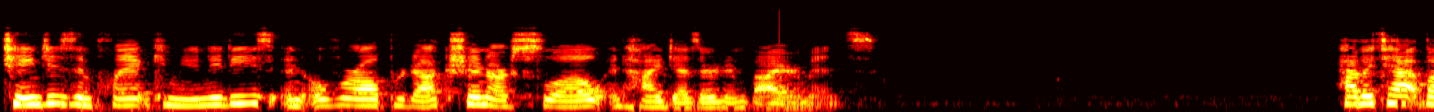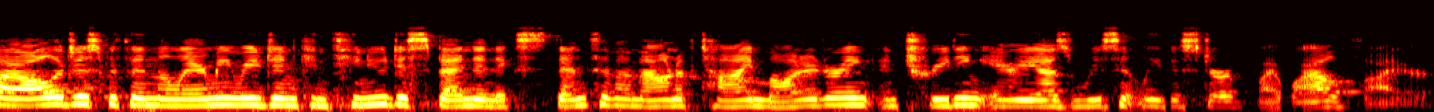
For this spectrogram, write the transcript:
Changes in plant communities and overall production are slow in high desert environments. Habitat biologists within the Laramie region continue to spend an extensive amount of time monitoring and treating areas recently disturbed by wildfire.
